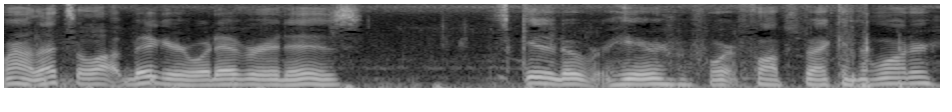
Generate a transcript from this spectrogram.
Wow that's a lot bigger whatever it is let's get it over here before it flops back in the water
